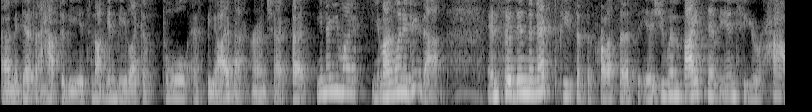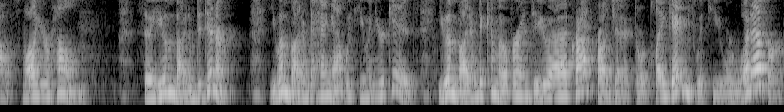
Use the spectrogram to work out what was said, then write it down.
Um, it doesn't have to be. It's not going to be like a full FBI background check, but you know, you might you might want to do that. And so then the next piece of the process is you invite them into your house while you're home. So you invite them to dinner you invite them to hang out with you and your kids. You invite them to come over and do a craft project or play games with you or whatever,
